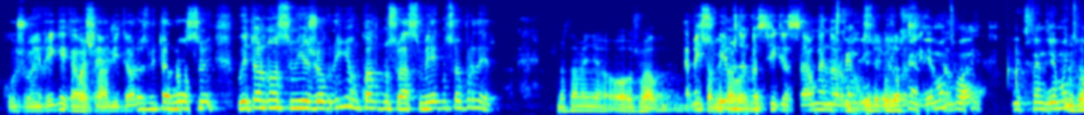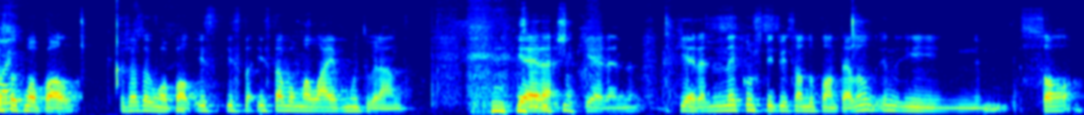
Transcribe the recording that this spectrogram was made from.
Com o João Henrique, aquela série de vitórias, o Vitória, não assumia, o Vitória não assumia jogo nenhum. Quando começou a assumir, é começou a perder. Mas também, oh, Joel. Também subimos da classificação, é normal. Eu, já defendia muito bem. Eu defendia muito eu já bem. Estou como o Paulo. Eu já estou como o Paulo. Isso, isso, isso estava uma live muito grande. Que era, que, era, que era na constituição do plantel e só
